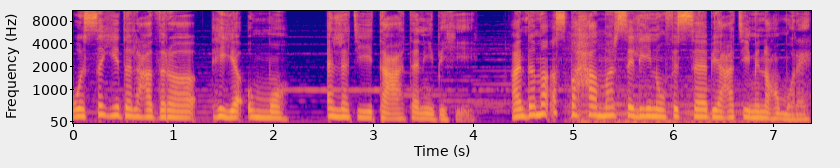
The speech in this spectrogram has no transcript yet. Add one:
والسيدة العذراء هي أمه التي تعتني به. عندما أصبح مارسيلينو في السابعة من عمره.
